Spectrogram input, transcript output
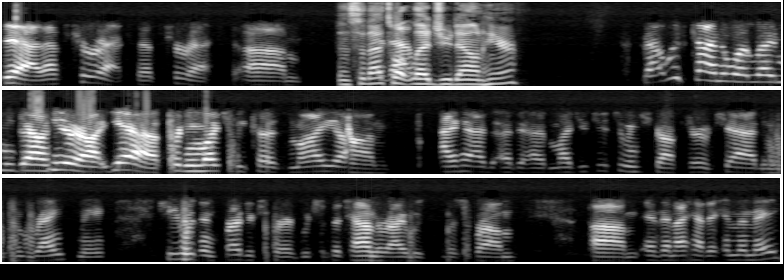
Yeah, that's correct. That's correct. Um, And so that's And what that led you down here? that was kind of what led me down here. Uh, yeah, pretty much because my um, I had uh, uh, my jujitsu instructor Chad, who, who ranked me. He was in Fredericksburg, which is the town where I was was from. Um, and then I had an MMA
